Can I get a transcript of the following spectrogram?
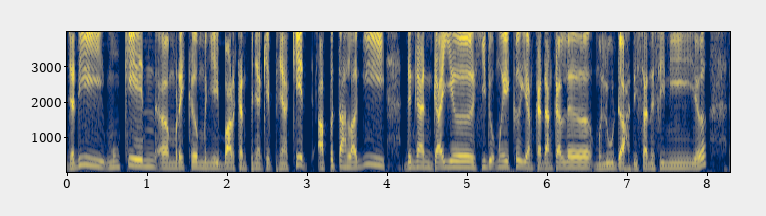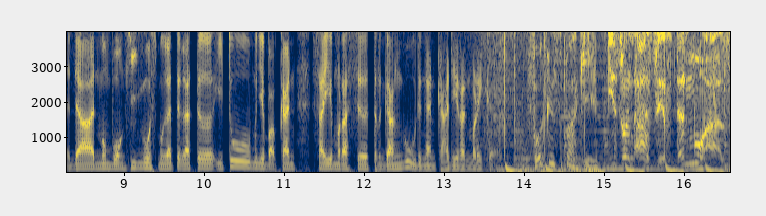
Jadi mungkin uh, mereka menyebarkan penyakit-penyakit apatah lagi dengan gaya hidup mereka yang kadang-kala meludah di sana sini ya dan membuang hingus merata-rata. Itu menyebabkan saya merasa terganggu dengan kehadiran mereka. Fokus Pagi Izwan Azir dan Muaz.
